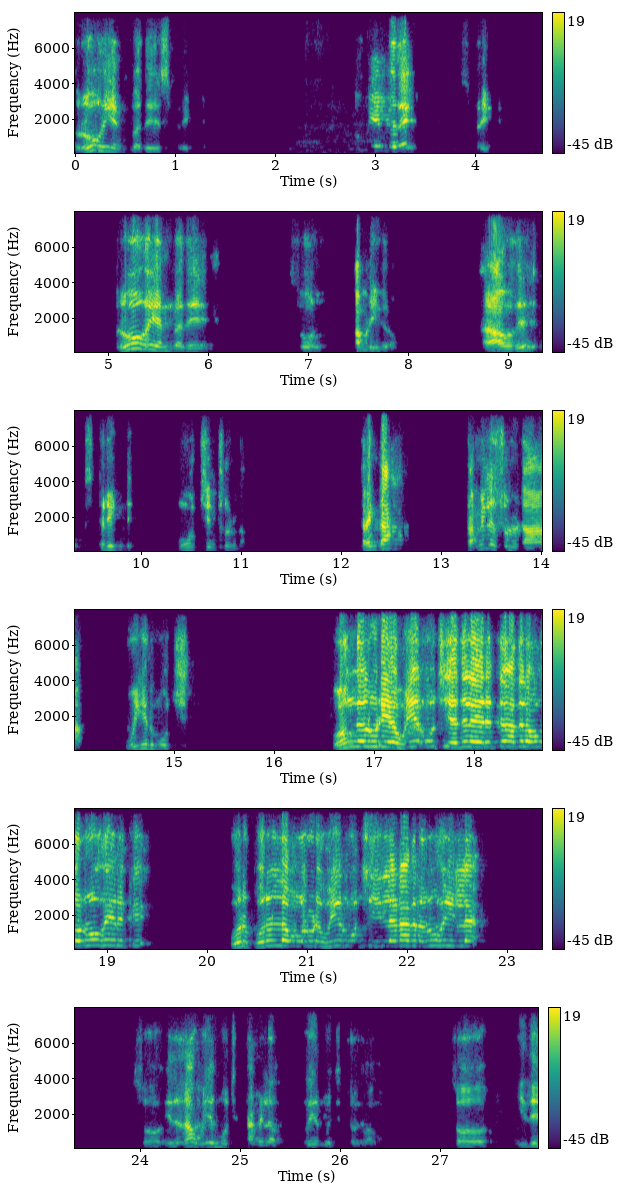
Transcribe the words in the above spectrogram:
ரூ என்பது ஸ்பிரிட் என்பது ஸ்பிரிட் ரூ என்பது சோல் அப்படிங்கிறோம். அதாவது ஸ்பிரிட் மூச்சுன்னு சொல்லலாம். கரெக்டா தமிழ்ல சொல்லுனா உயிர் மூச்சு. உங்களுடைய உயிர் மூச்சு எதுல இருக்கு? அதுல உங்க ரூஹு இருக்கு. ஒரு பொருள்ல உங்களுடைய உயிர் மூச்சு இல்லைன்னா அதுல ரூஹு இல்ல. சோ இதுதான் உயிர் மூச்சு தமிழ்ல உயிர் மூச்சு சொல்லுவாங்க. சோ இது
